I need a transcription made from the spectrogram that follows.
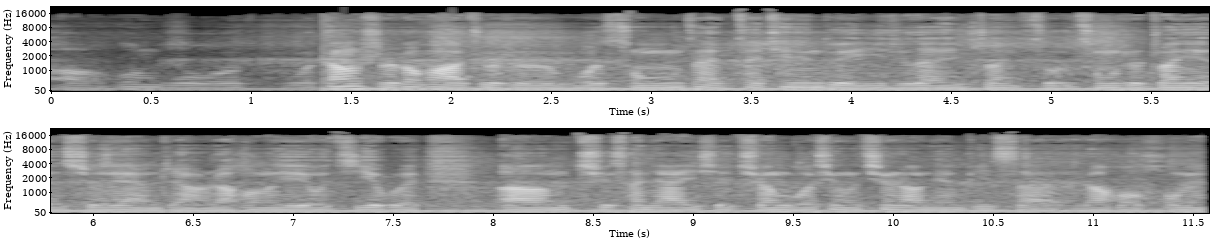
哦，我我我当时的话就是我从在在天津队一直在专做从事专业的训练，这样，然后呢也有机会，嗯，去参加一些全国性的青少年比赛，然后后面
